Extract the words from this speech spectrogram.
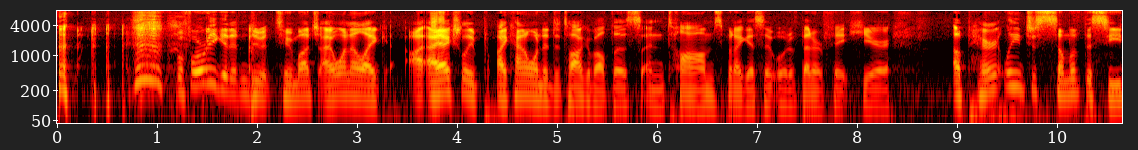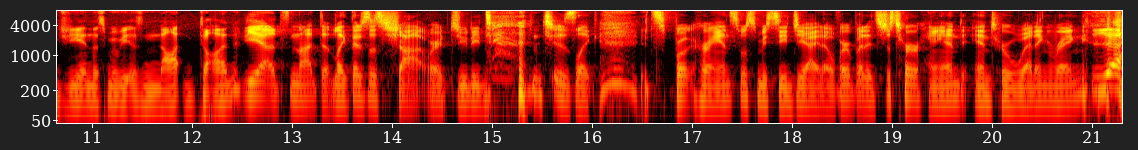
Before we get into it too much, I want to like I, I actually I kind of wanted to talk about this and Tom's, but I guess it would have better fit here. Apparently, just some of the CG in this movie is not done. yeah, it's not done. like there's this shot where Judy Dench is like, it's her hand's supposed to be CGI'd over, but it's just her hand and her wedding ring. Yeah.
